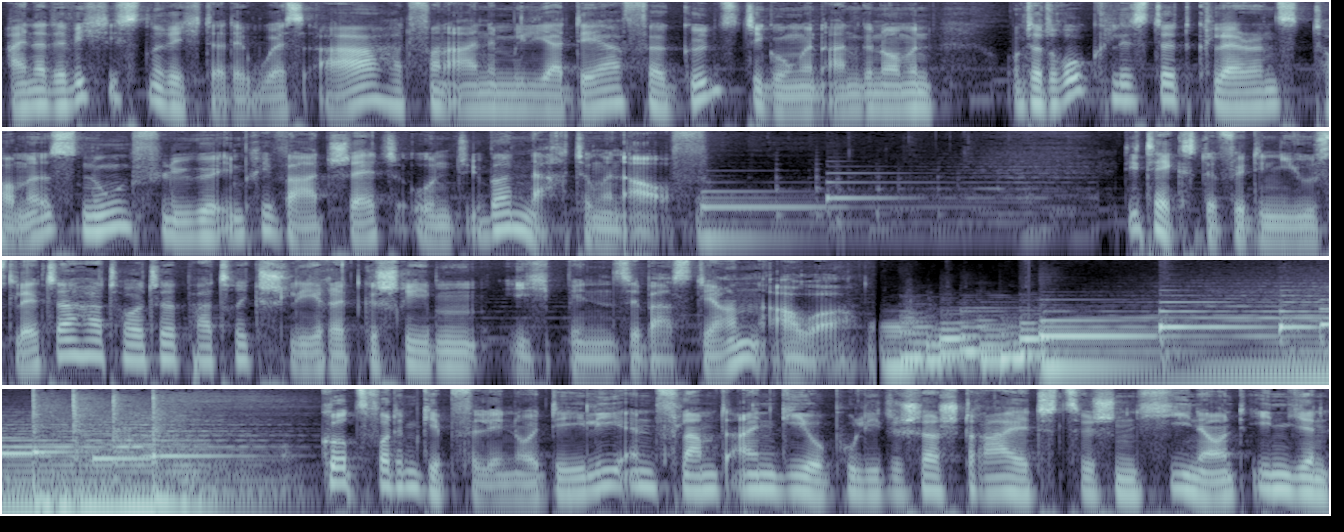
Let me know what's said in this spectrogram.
Einer der wichtigsten Richter der USA hat von einem Milliardär Vergünstigungen angenommen. Unter Druck listet Clarence Thomas nun Flüge im Privatjet und Übernachtungen auf. Die Texte für die Newsletter hat heute Patrick Schleret geschrieben. Ich bin Sebastian Auer. Kurz vor dem Gipfel in Neu-Delhi entflammt ein geopolitischer Streit zwischen China und Indien.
